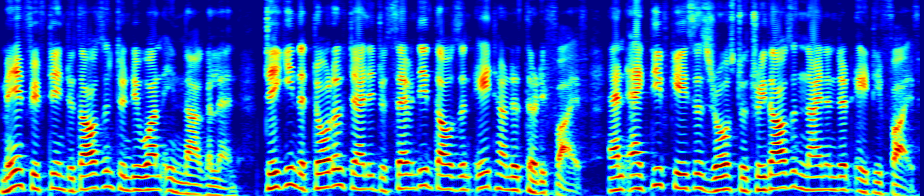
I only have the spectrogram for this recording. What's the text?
May 15, 2021 in Nagaland, taking the total tally to 17,835 and active cases rose to 3,985.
